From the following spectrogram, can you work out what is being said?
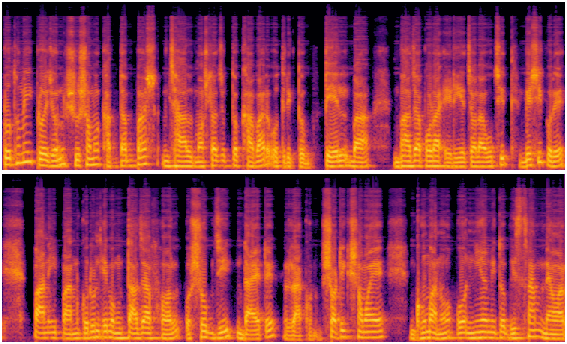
প্রথমেই প্রয়োজন সুষম খাদ্যাভ্যাস, ঝাল, মশলাযুক্ত খাবার, অতিরিক্ত তেল বা ভাজা পোড়া এড়িয়ে চলা উচিত। বেশি করে পানি পান করুন এবং তাজা ফল ও সবজি ডায়েটে রাখুন। সঠিক সময়ে ঘুমানো ও নিয়মিত বিশ্রাম নেওয়ার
